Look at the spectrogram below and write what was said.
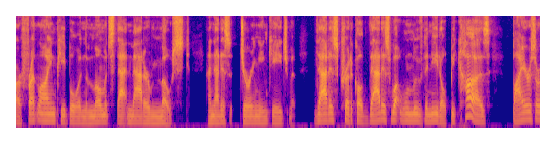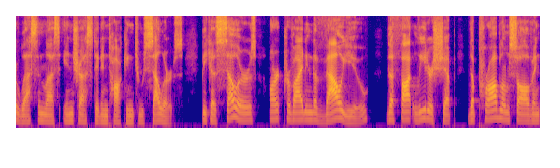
our frontline people in the moments that matter most? And that is during engagement. That is critical. That is what will move the needle because buyers are less and less interested in talking to sellers because sellers aren't providing the value, the thought leadership, the problem solving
